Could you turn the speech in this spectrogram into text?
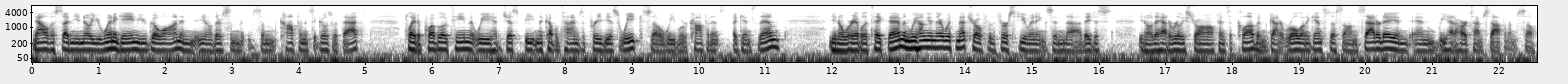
Now all of a sudden, you know, you win a game, you go on, and you know there's some some confidence that goes with that played a Pueblo team that we had just beaten a couple times the previous week, so we were confident against them. You know, we're able to take them, and we hung in there with Metro for the first few innings, and uh, they just, you know, they had a really strong offensive club and got it rolling against us on Saturday, and and we had a hard time stopping them. So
